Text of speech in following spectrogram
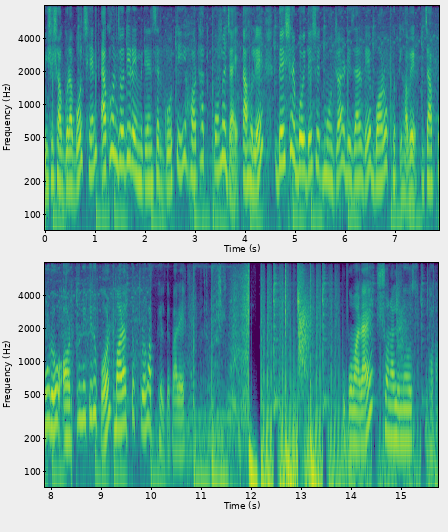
বিশেষজ্ঞরা বলছেন, এখন যদি রেমিটেন্সের গতি হঠাৎ কমে যায়, তাহলে দেশের বৈদেশিক মুদ্রার রিজার্ভে বড় ক্ষতি হবে, যা পুরো অর্থনীতির উপর মারাত্মক প্রভাব ফেলতে পারে। উপমা রায়, সোনালী নিউজ ঢাকা।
